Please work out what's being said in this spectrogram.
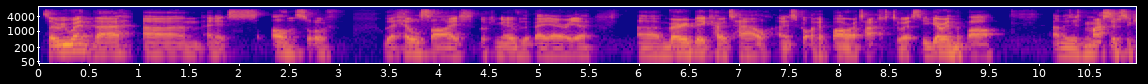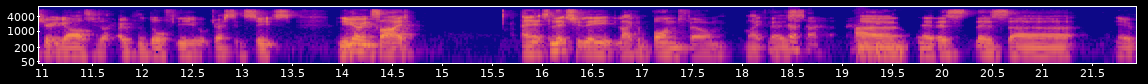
So we went there, um, and it's on sort of the hillside looking over the Bay Area um, very big hotel, and it's got like a bar attached to it. So you go in the bar, and there's this massive security guards who like open the door for you, dressed in suits. And you go inside, and it's literally like a Bond film. Like there's, um, you know, there's there's uh, you know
